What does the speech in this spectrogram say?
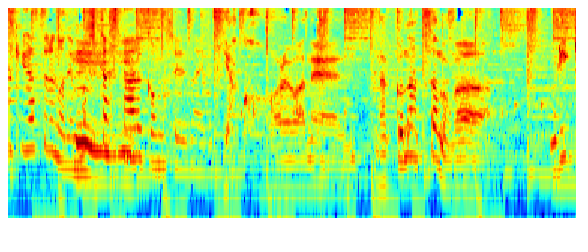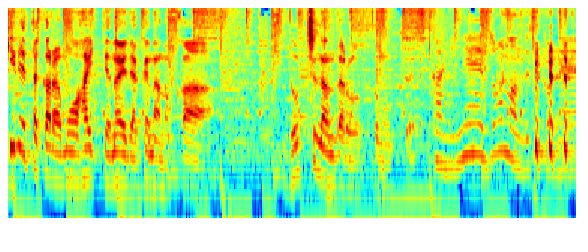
う気がするので、もしかしたらあるかもしれないです、いやこれはねなくなったのが売り切れたからもう入ってないだけなのかどっちなんだろうと思って確かにね、どうなんですかね。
